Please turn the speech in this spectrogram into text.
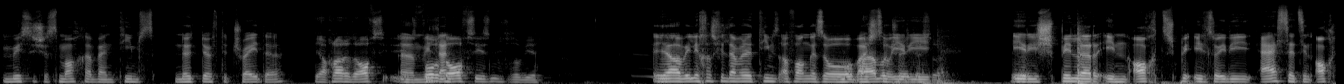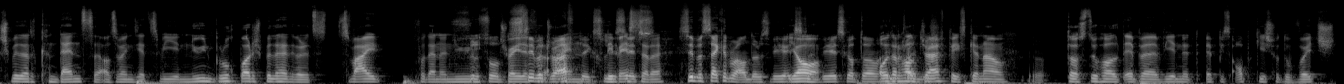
müsstest du es machen, wenn Teams nicht dürften traden. ja klar, in der Off Ähm, vor der Offseason, so wie Ja, weil ich habe Gefühl, dann werden Teams anfangen, so, weißt, so ihre, so. ihre Spieler in acht Sp so ihre Assets in acht Spieler kondensen. Also wenn sie jetzt wie neun brauchbare Spieler hätten, würden jetzt zwei von diesen neun Für so traden sieben Draftpicks, jetzt- besseren. Sieben Second Rounders, wie jetzt, Ja. wie jetzt gerade da. Oder halt. Draftpicks, genau. Ja. Dass du halt eben wie nicht etwas abgibst, was du willst.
